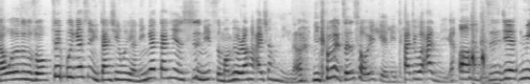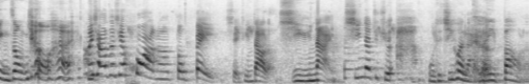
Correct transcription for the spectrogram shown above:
然后我就说，这不应该是你担心的问题，你应该担心的是你怎么没有让他爱上你呢？你可不可以整丑一点，你他就会爱你啊？哦，直接命中要害。没想到这些话呢都被谁听到了？希奈，希奈就觉得啊，我的机会来了，可以爆了。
